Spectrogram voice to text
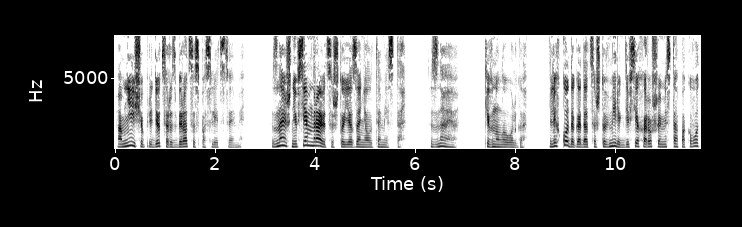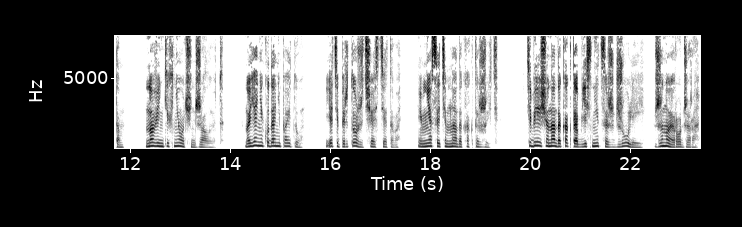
а мне еще придется разбираться с последствиями. Знаешь, не всем нравится, что я занял это место. Знаю, кивнула Ольга. Легко догадаться, что в мире, где все хорошие места по квотам, новеньких не очень жалуют. Но я никуда не пойду. Я теперь тоже часть этого, и мне с этим надо как-то жить. Тебе еще надо как-то объясниться с Джулией, женой Роджера.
